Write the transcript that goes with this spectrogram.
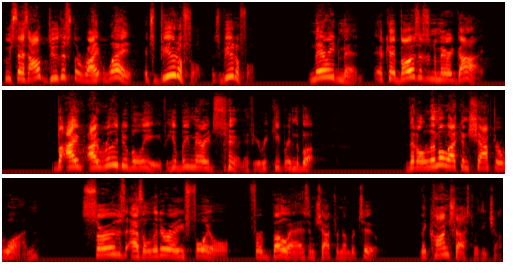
who says, I'll do this the right way. It's beautiful. It's beautiful. Married men. Okay, Boaz isn't a married guy. But I, I really do believe he'll be married soon if you re- keep reading the book. That Elimelech in chapter 1 serves as a literary foil for Boaz in chapter number 2. They contrast with each other.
